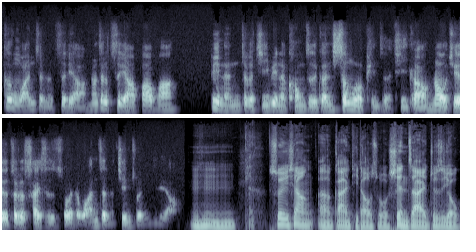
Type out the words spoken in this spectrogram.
更完整的治疗。那这个治疗包括。病人这个疾病的控制跟生活品质的提高，那我觉得这个才是所谓的完整的精准医疗。嗯哼嗯哼，所以像呃刚才提到说，现在就是有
